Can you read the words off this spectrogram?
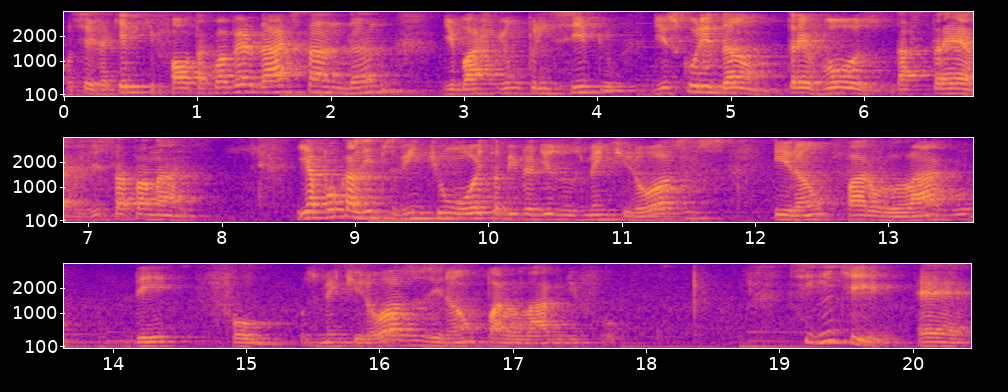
Ou seja, aquele que falta com a verdade está andando debaixo de um princípio de escuridão, trevoso, das trevas, de Satanás. E Apocalipse 21, 8, a Bíblia diz: os mentirosos irão para o lago de fogo. Os mentirosos irão para o lago de fogo. Seguinte é,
